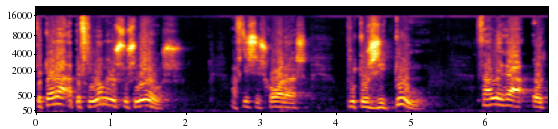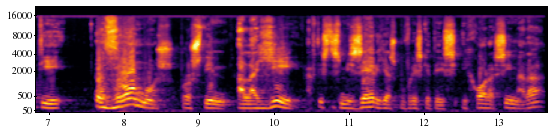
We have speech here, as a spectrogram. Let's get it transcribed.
Και τώρα απευθυνόμενος στους νέους αυτής της χώρας που το ζητούν, θα έλεγα ότι ο δρόμος προς την αλλαγή αυτής της μιζέριας που βρίσκεται η χώρα σήμερα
